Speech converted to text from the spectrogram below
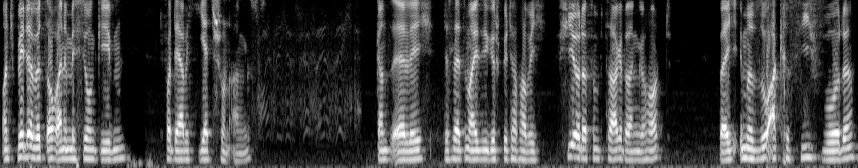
Und später wird es auch eine Mission geben, vor der habe ich jetzt schon Angst. Ganz ehrlich, das letzte Mal, als ich sie gespielt habe, habe ich vier oder fünf Tage dran gehockt, weil ich immer so aggressiv wurde.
